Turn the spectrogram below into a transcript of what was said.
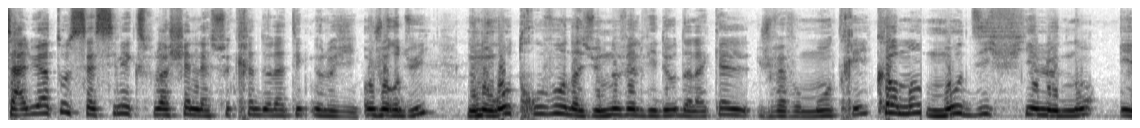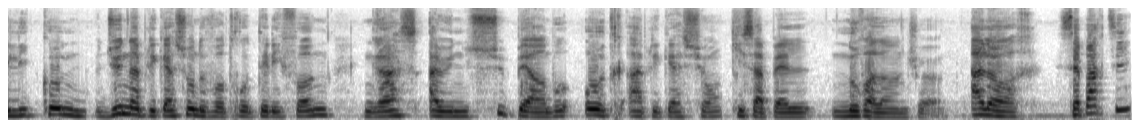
Salut à tous, c'est Cinex pour la chaîne Les Secrets de la Technologie. Aujourd'hui, nous nous retrouvons dans une nouvelle vidéo dans laquelle je vais vous montrer comment modifier le nom et l'icône d'une application de votre téléphone grâce à une superbe autre application qui s'appelle Nova Launcher. Alors, c'est parti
